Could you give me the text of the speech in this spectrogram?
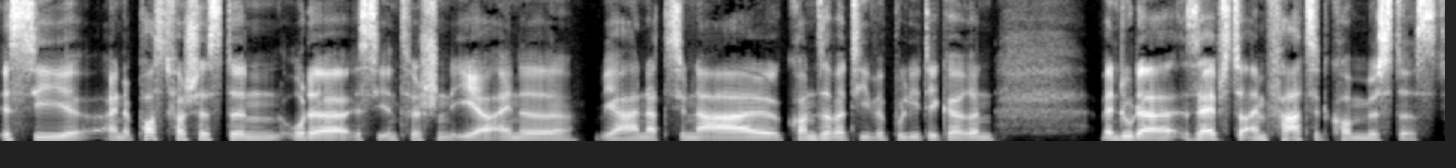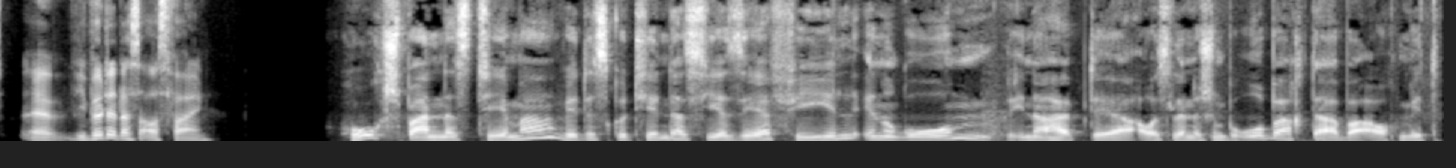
ist sie eine Postfaschistin oder ist sie inzwischen eher eine ja, national-konservative Politikerin? Wenn du da selbst zu einem Fazit kommen müsstest, äh, wie würde das ausfallen? Hochspannendes Thema. Wir diskutieren das hier sehr viel in Rom, innerhalb der ausländischen Beobachter, aber auch mit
